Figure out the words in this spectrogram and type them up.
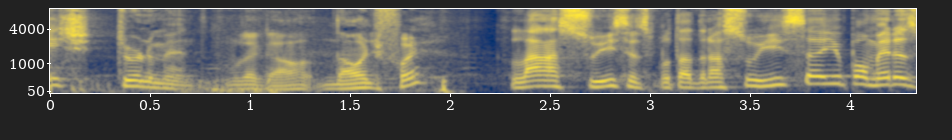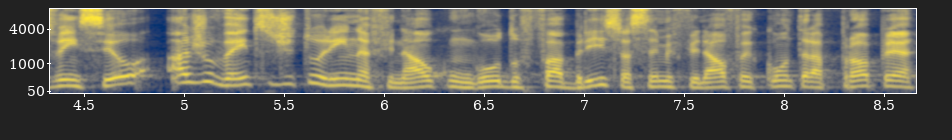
Ice Tournament. Legal. Da onde foi? Lá na Suíça, disputado na Suíça, e o Palmeiras venceu a Juventus de Turim na final com um gol do Fabrício. A semifinal foi contra a própria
